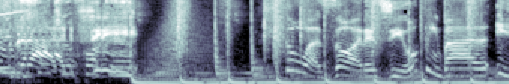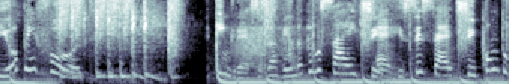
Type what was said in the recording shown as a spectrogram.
Andrade. Duas horas de open bar e open food. Ingressos à venda pelo site rc7.com.br.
